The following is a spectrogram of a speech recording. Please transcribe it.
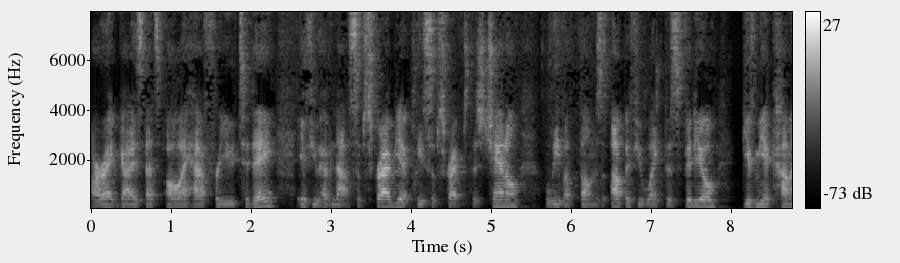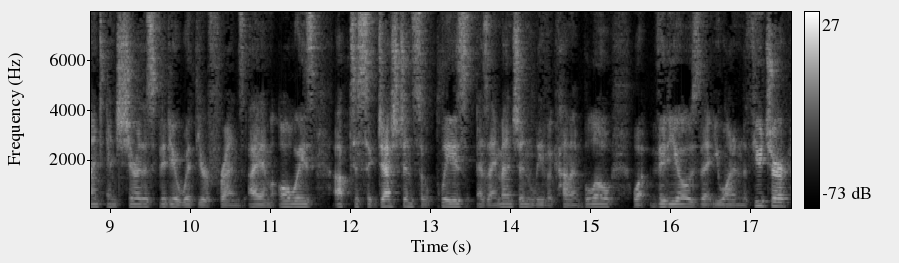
All right, guys, that's all I have for you today. If you have not subscribed yet, please subscribe to this channel. Leave a thumbs up if you like this video give me a comment and share this video with your friends. I am always up to suggestions, so please, as I mentioned, leave a comment below what videos that you want in the future,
